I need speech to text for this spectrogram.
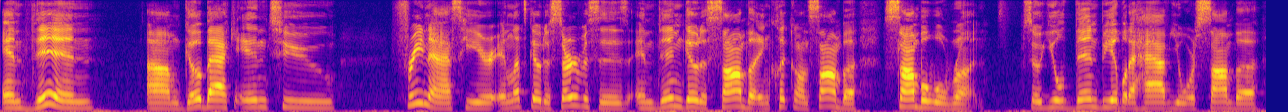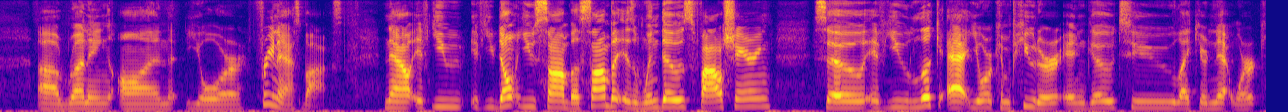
and then um, go back into FreeNAS here, and let's go to Services, and then go to Samba and click on Samba. Samba will run. So you'll then be able to have your Samba uh, running on your FreeNAS box. Now, if you if you don't use Samba, Samba is Windows file sharing. So if you look at your computer and go to like your network,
